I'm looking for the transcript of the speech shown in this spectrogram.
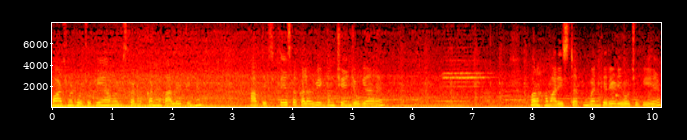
पाँच मिनट हो चुके हैं, हम अब इसका ढक्कन निकाल लेते हैं। आप देख सकते हैं, इसका कलर भी एकदम चेंज हो गया है। और हमारी स्टफिंग बन के रेडी हो चुकी है।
